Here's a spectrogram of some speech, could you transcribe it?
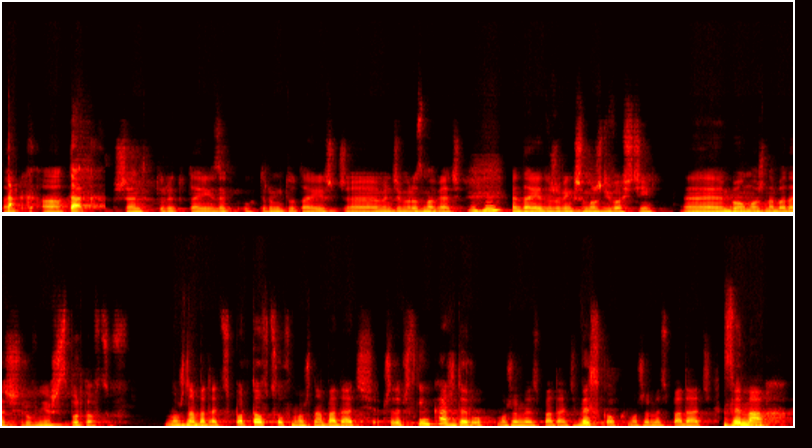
Tak, A Tak. sprzęt, który tutaj, o którym tutaj jeszcze będziemy rozmawiać, Mhm. daje dużo większe możliwości, e, bo można badać również sportowców. Można badać sportowców, można badać przede wszystkim każdy ruch. Możemy zbadać wyskok, możemy zbadać wymach,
